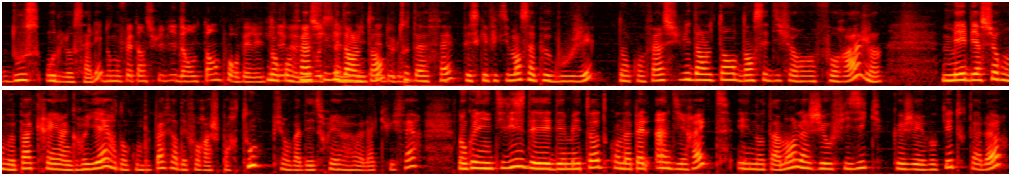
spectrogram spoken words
douce ou de l'eau salée. Donc vous faites un suivi dans le temps pour vérifier Donc on fait un suivi dans le temps, tout à fait, puisqu'effectivement ça peut bouger. Donc on fait un suivi dans le temps dans ces différents forages. Mais bien sûr, on ne veut pas créer un gruyère, donc on ne peut pas faire des forages partout, puis on va détruire euh, l'aquifère. Donc on utilise des, méthodes qu'on appelle indirectes, et notamment la géophysique que j'ai évoquée tout à l'heure.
